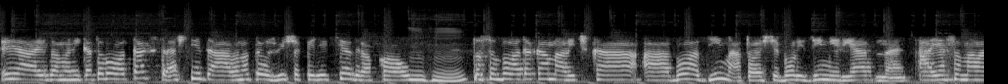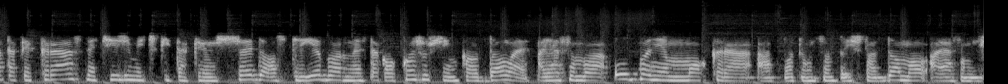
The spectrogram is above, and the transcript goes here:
Ja, Dominika, to bolo tak strašne dávno, to už vyše 50 rokov. Mm-hmm. To som bola taká malička a bola zima, to ešte boli zimy riadne. A ja som mala také krásne čižmičky, také šedo, strieborné s takou kožušinkou dole. A ja som bola úplne mokrá a potom som prišla domov a ja som ich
